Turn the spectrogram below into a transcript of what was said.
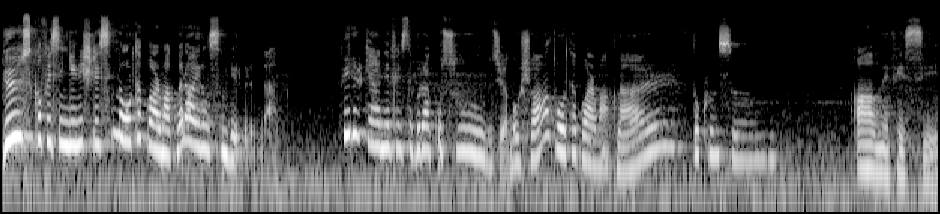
Göğüs kafesin genişlesin ve orta parmaklar ayrılsın birbirinden. Verirken nefesi bırak usulca boşalt orta parmaklar dokunsun. Al nefesi.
